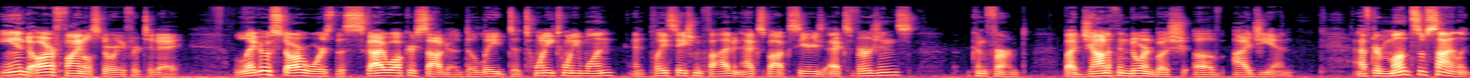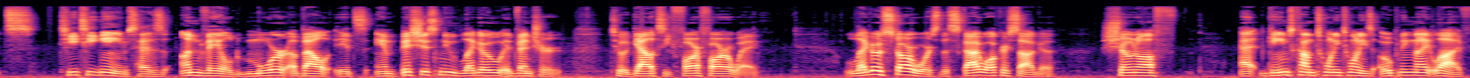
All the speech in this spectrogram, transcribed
And our final story for today Lego Star Wars The Skywalker Saga delayed to 2021 and PlayStation 5 and Xbox Series X versions confirmed by Jonathan Dornbush of IGN. After months of silence, TT Games has unveiled more about its ambitious new LEGO adventure to a galaxy far, far away. LEGO Star Wars The Skywalker Saga, shown off at Gamescom 2020's opening night live,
